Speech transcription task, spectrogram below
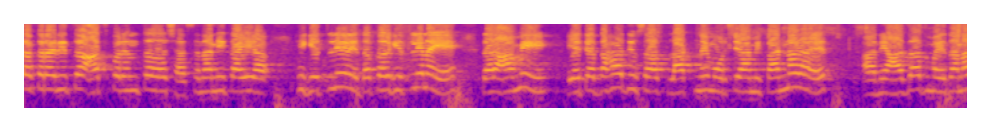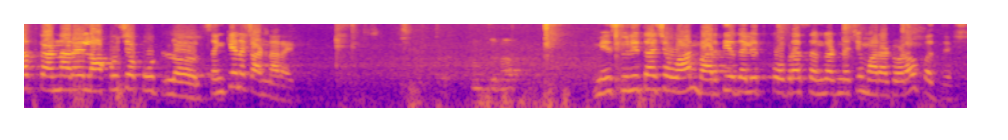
तक्रारीचं आजपर्यंत शासनाने काही हे घेतले नाही दखल घेतली नाहीये. तर आम्ही येत्या दहा दिवसात लाटणे मोर्चे आम्ही काढणार आहेत आणि आझाद मैदानात काढणार आहे. लाखोच्या पोट संख्येने काढणार आहेत. तुमचं नाव? मी सुनीता चव्हाण भारतीय दलित कोबरा संघटनेचे मराठवाडा उपाध्यक्ष.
